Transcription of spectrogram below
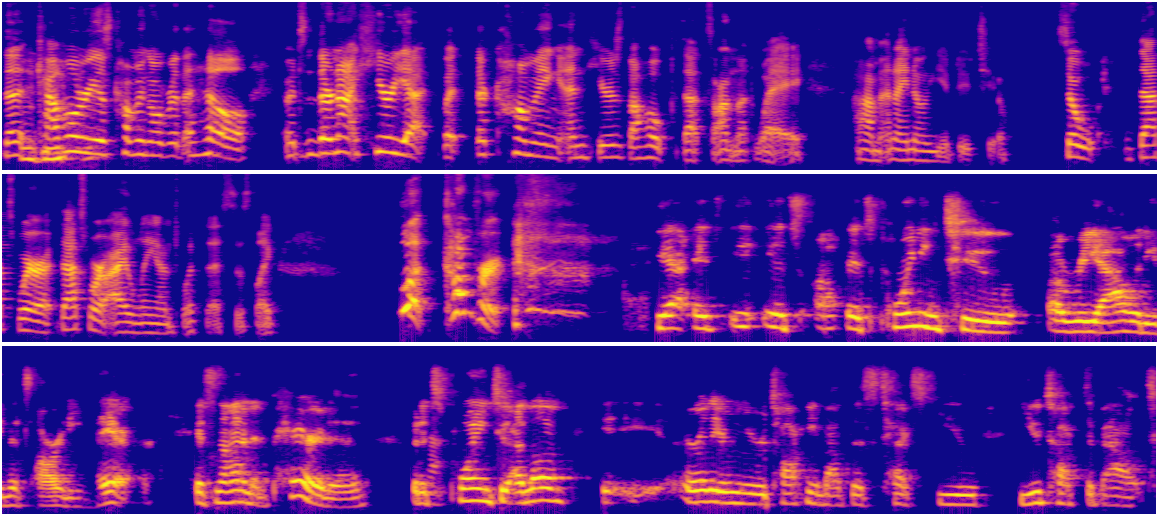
The Mhm. cavalry is coming over the hill. It's, they're not here yet but they're coming and here's the hope that's on that way. Um, and i know you do too. So that's where that's where i land with this is like look comfort Yeah, it's it, it's uh, it's pointing to a reality that's already there. It's not an imperative, but it's pointing to. I love earlier when we were talking about this text, you you talked about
